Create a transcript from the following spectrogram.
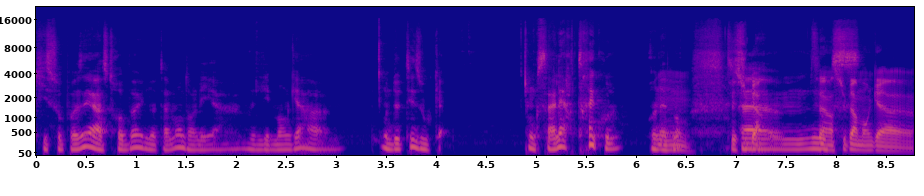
qui s'opposait à Astro Boy, notamment dans les, les mangas de Tezuka. Donc ça a l'air très cool, honnêtement. Mm. C'est super. Euh, c'est un super manga. euh,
